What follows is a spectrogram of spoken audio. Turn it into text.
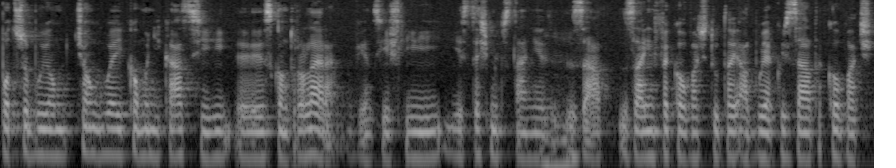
potrzebują ciągłej komunikacji y, z kontrolerem, więc jeśli jesteśmy w stanie mhm. za, zainfekować tutaj albo jakoś zaatakować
